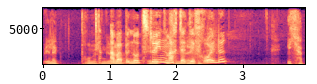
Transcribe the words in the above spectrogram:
elektronischen Geräten. Aber benutzt du ihn? Macht er dir. Freude? Ich habe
